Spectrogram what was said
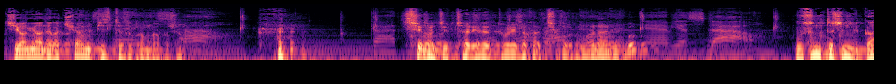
지영이와 내가 취향이 비슷해서 그런가 보죠. 신혼집 차리듯 둘이서 같이 고른 건 아니고? 무슨 뜻입니까?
